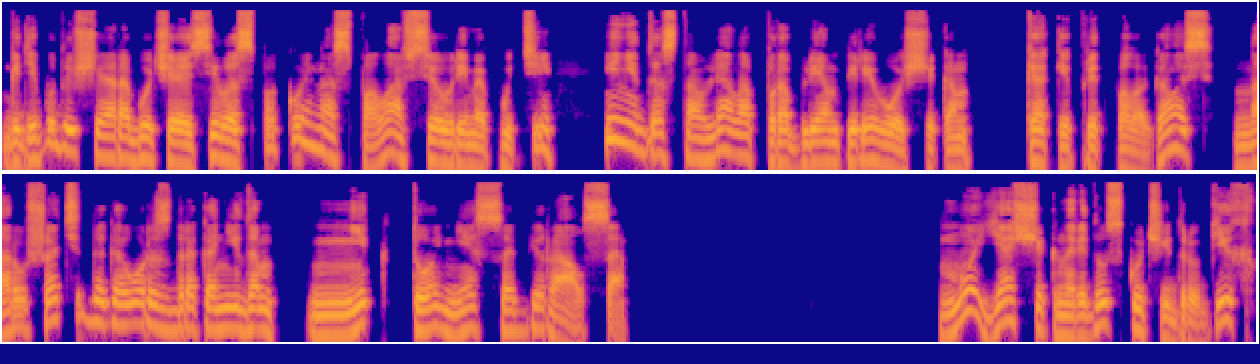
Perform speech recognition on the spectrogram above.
где будущая рабочая сила спокойно спала все время пути и не доставляла проблем перевозчикам. Как и предполагалось, нарушать договор с драконидом никто не собирался. Мой ящик наряду с кучей других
